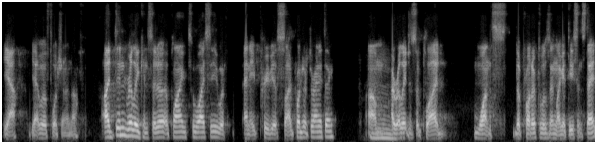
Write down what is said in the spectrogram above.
Yeah, yeah, we were fortunate enough. I didn't really consider applying to YC with any previous side project or anything. Um, mm. I really just applied once the product was in like a decent state.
